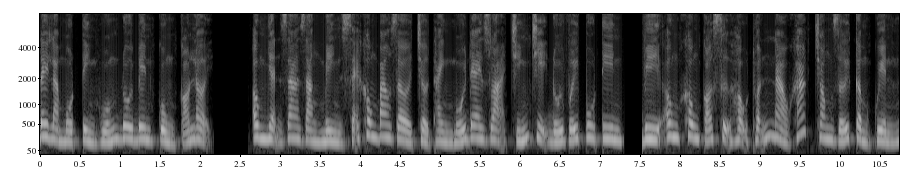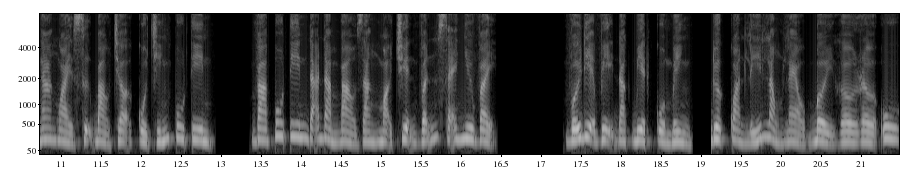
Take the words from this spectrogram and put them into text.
đây là một tình huống đôi bên cùng có lợi. Ông nhận ra rằng mình sẽ không bao giờ trở thành mối đe dọa chính trị đối với Putin vì ông không có sự hậu thuẫn nào khác trong giới cầm quyền Nga ngoài sự bảo trợ của chính Putin. Và Putin đã đảm bảo rằng mọi chuyện vẫn sẽ như vậy. Với địa vị đặc biệt của mình, được quản lý lỏng lẻo bởi GRU,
